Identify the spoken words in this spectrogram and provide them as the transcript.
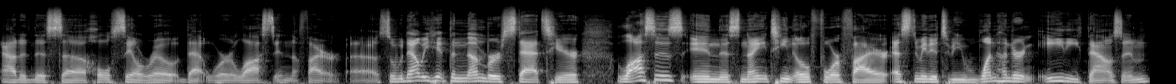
Out of this uh, wholesale row that were lost in the fire. Uh, so now we hit the number stats here. Losses in this 1904 fire estimated to be 180,000.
